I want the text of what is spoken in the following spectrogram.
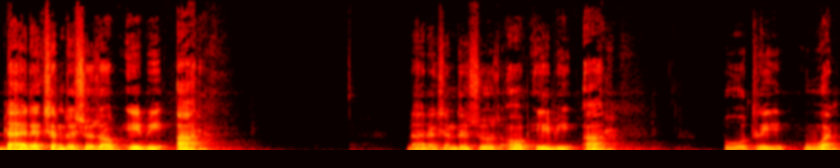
Direction ratios of AB are. Direction ratios of AB are 2, 3, 1.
